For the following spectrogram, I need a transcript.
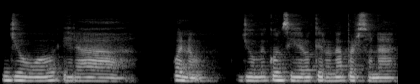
yo era, bueno, yo me considero que era una persona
